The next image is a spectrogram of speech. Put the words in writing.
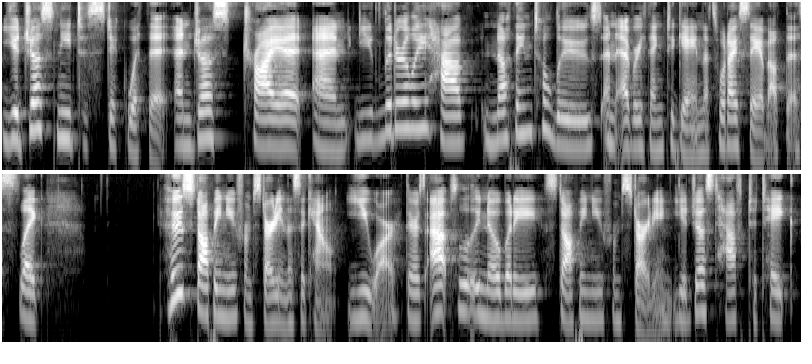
you just need to stick with it and just try it. And you literally have nothing to lose and everything to gain. That's what I say about this. Like, who's stopping you from starting this account? You are. There's absolutely nobody stopping you from starting. You just have to take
